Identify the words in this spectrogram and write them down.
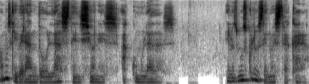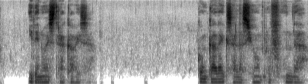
vamos liberando las tensiones acumuladas en los músculos de nuestra cara y de nuestra cabeza. Con cada exhalación profunda,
